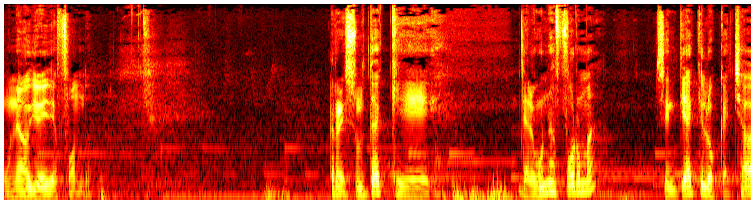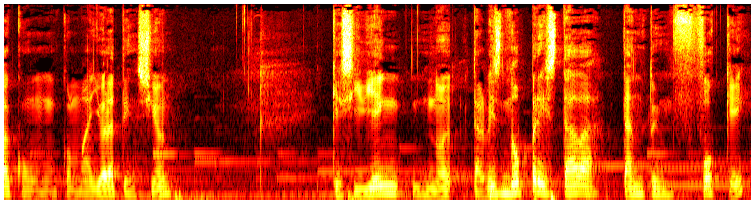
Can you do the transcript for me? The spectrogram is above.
un audio ahí de fondo. Resulta que de alguna forma sentía que lo cachaba con, con mayor atención que si bien tal vez no prestaba tanto enfoque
